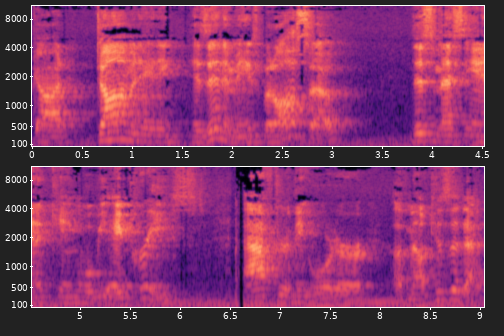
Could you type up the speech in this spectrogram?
God dominating his enemies, but also this messianic king will be a priest after the order of Melchizedek.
